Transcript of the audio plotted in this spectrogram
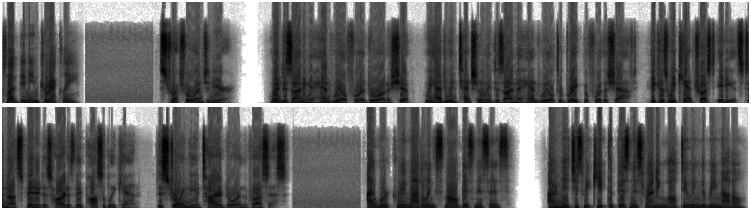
plugged in incorrectly. Structural engineer. When designing a handwheel for a door on a ship, we had to intentionally design the handwheel to break before the shaft. Because we can't trust idiots to not spin it as hard as they possibly can, destroying the entire door in the process. I work remodeling small businesses. Our niche is we keep the business running while doing the remodel.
